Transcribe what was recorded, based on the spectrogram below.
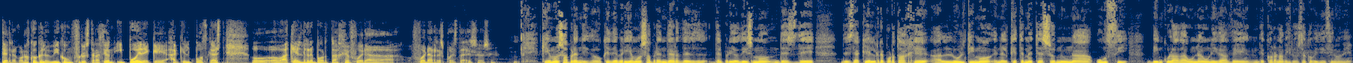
te reconozco que lo vi con frustración y puede que aquel podcast o aquel reportaje fuera fuera respuesta a eso, sí. ¿Qué hemos aprendido o qué deberíamos aprender del periodismo desde, desde aquel reportaje al último en el que te metes en una UCI vinculada a una unidad de, coronavirus, de COVID-19?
